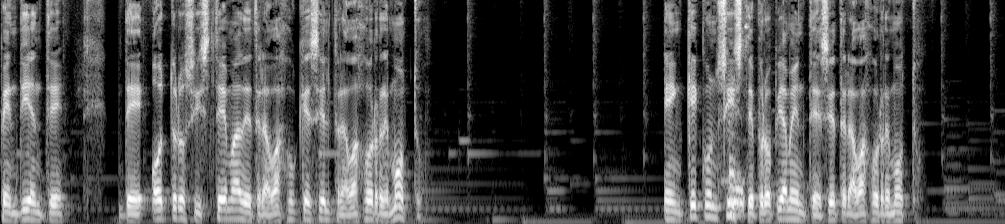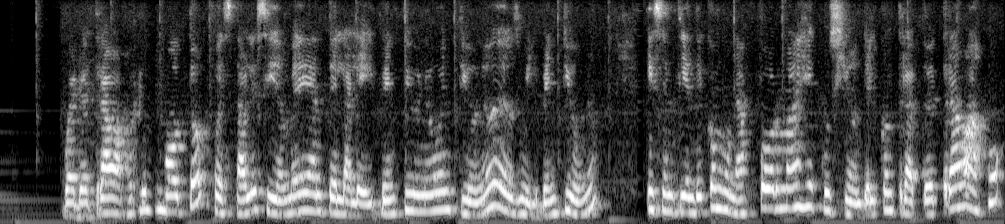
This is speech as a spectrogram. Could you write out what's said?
pendiente de otro sistema de trabajo que es el trabajo remoto. ¿En qué consiste propiamente ese trabajo remoto? Bueno, el trabajo remoto fue establecido mediante la Ley 2121 de 2021 y se entiende como una forma de ejecución del contrato de trabajo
